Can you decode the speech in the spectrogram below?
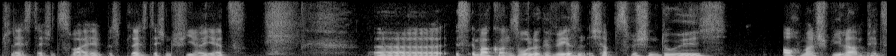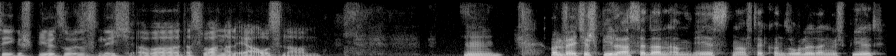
PlayStation 2 bis PlayStation 4 jetzt. Äh, ist immer Konsole gewesen. Ich habe zwischendurch auch mal Spiele am PC gespielt, so ist es nicht, aber das waren dann eher Ausnahmen. Mhm. Und welche Spiele hast du dann am ehesten auf der Konsole dann gespielt?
